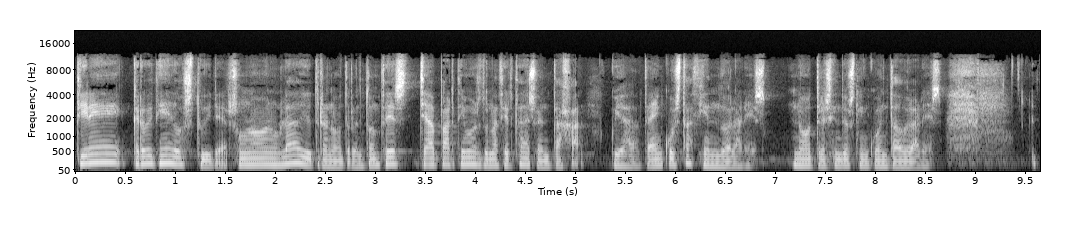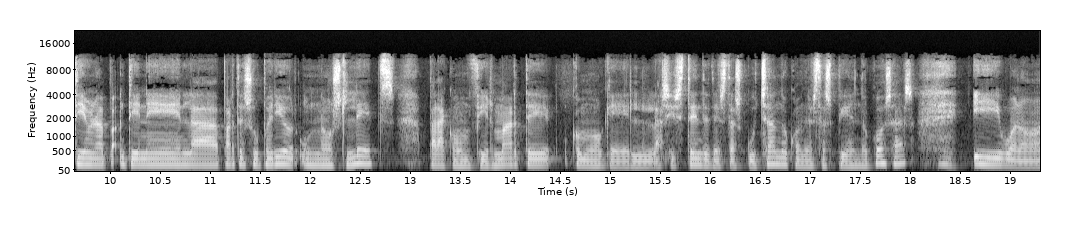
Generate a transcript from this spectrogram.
Tiene, creo que tiene dos tweeters, uno en un lado y otro en otro, entonces ya partimos de una cierta desventaja. Cuidado, también cuesta 100 dólares, no 350 dólares. Tiene, una, tiene en la parte superior unos LEDs para confirmarte como que el asistente te está escuchando cuando estás pidiendo cosas. Y bueno,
